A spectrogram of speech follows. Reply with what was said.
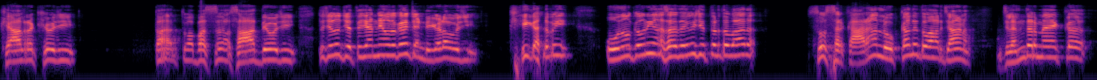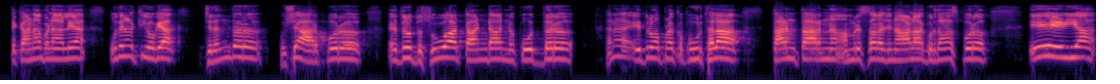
ਖਿਆਲ ਰੱਖਿਓ ਜੀ। ਤਾਂ ਤੋ ਬਸ ਸਾਥ ਦਿਓ ਜੀ। ਤੇ ਜਦੋਂ ਜਿੱਤ ਜਾਂਦੇ ਆ ਉਦੋਂ ਕਹਿੰਦੇ ਚੰਡੀਗੜ੍ਹ ਆਓ ਜੀ। ਕੀ ਗੱਲ ਬਈ? ਉਦੋਂ ਕਿਉਂ ਨਹੀਂ ਆ ਸਕਦੇ ਵੀ ਜਿੱਤਣ ਤੋਂ ਬਾਅਦ? ਸੋ ਸਰਕਾਰਾਂ ਲੋਕਾਂ ਦੇ ਦੁਆਰ ਜਾਣ। ਜਲੰਧਰ ਮੈਂ ਇੱਕ ਟਿਕਾਣਾ ਬਣਾ ਲਿਆ। ਉਹਦੇ ਨਾਲ ਕੀ ਹੋ ਗਿਆ? ਜਲੰਧਰ, ਹੁਸ਼ਿਆਰਪੁਰ, ਇਧਰੋਂ ਦਸੂਆ ਟਾਂਡਾ, ਨਕੋਦਰ, ਹੈਨਾ, ਇਧਰੋਂ ਆਪਣਾ ਕਪੂਰਥਲਾ, ਤਰਨਤਾਰਨ, ਅੰਮ੍ਰਿਤਸਰ, ਅਜਨਾਲਾ, ਗੁਰਦਾਸਪੁਰ। ਇਹ ਏਰੀਆ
